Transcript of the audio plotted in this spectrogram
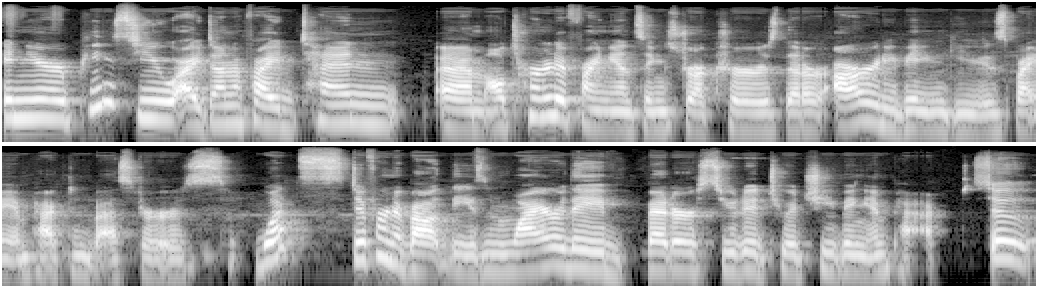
In your piece, you identified 10 um, alternative financing structures that are already being used by impact investors. What's different about these and why are they better suited to achieving impact? So,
